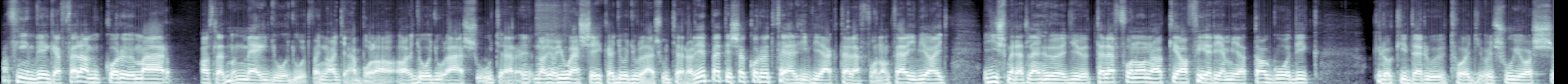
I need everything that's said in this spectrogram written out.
a film vége fel, amikor ő már azt lehet mondani, meggyógyult, vagy nagyjából a, a gyógyulás útjára, nagyon jó eséllyel gyógyulás útjára lépett, és akkor őt felhívják telefonon. Felhívja egy, egy ismeretlen hölgy telefonon, aki a férje miatt aggódik, akiről kiderült, hogy, hogy súlyos,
